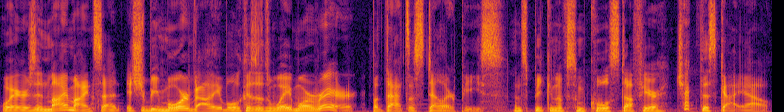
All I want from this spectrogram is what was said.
Whereas in my mindset, it should be more valuable because it's way more rare. But that's a stellar piece. And speaking of some cool stuff here, check this guy out.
